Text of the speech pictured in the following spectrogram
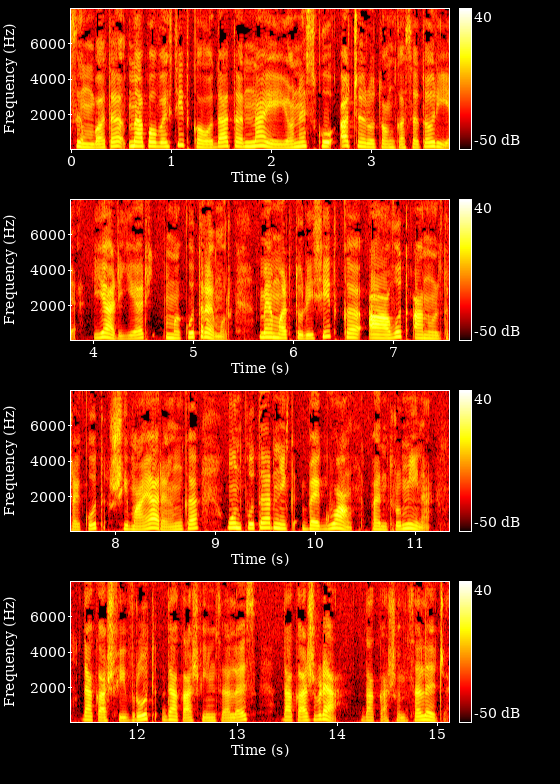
Sâmbătă mi-a povestit că odată Nae Ionescu a cerut-o în căsătorie, iar ieri mă cutremur. Mi-a mărturisit că a avut anul trecut și mai are încă un puternic beguan pentru mine, dacă aș fi vrut, dacă aș fi înțeles, dacă aș vrea, dacă aș înțelege.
